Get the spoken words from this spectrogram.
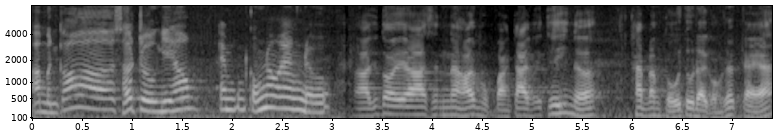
à, Mình có ờ, sở trường gì không? Em cũng nấu ăn được. à, chúng tôi à, xin hỏi một bạn trai một tí nữa 25 tuổi tuổi đời còn rất trẻ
